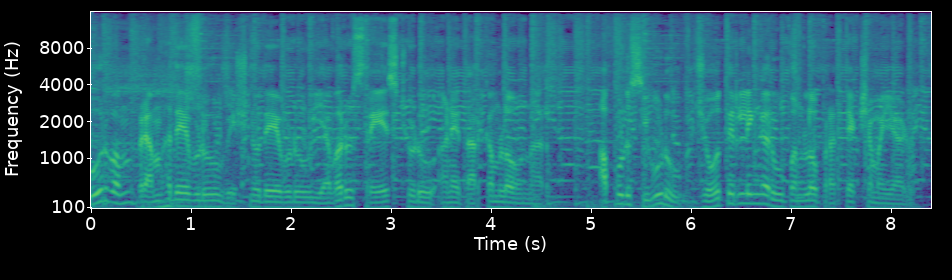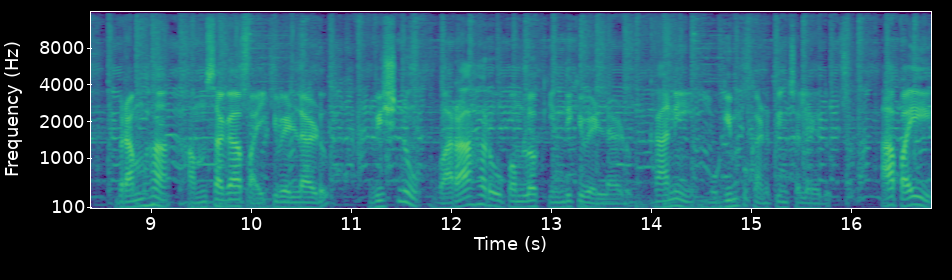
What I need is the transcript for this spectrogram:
పూర్వం బ్రహ్మదేవుడు విష్ణుదేవుడు ఎవరు శ్రేష్ఠుడు అనే తర్కంలో ఉన్నారు. అప్పుడు శివుడు జ్యోతిర్లింగ రూపంలో ప్రత్యక్షమయ్యాడు. బ్రహ్మ హంసగా పైకి వెళ్ళాడు. విష్ణు వరాహ రూపంలో కిందికి వెళ్ళాడు. కానీ ముగింపు కనిపించలేదు. ఆపై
